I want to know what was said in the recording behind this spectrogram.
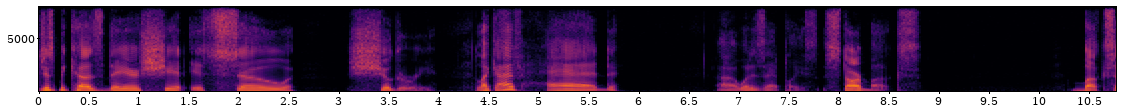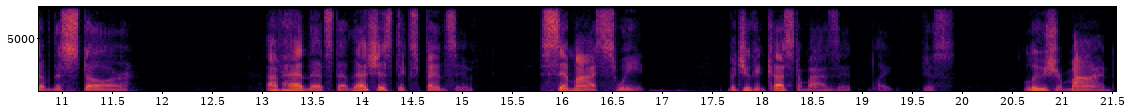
just because their shit is so sugary. Like I've had uh, what is that place? Starbucks. Bucks of the Star. I've had that stuff. That's just expensive. Semi sweet. But you can customize it. Like just lose your mind.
